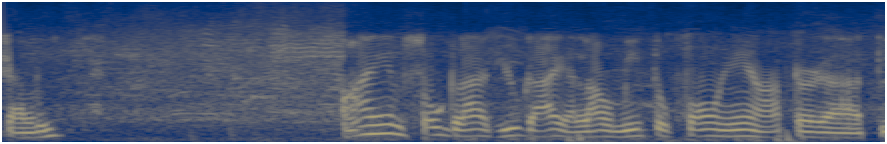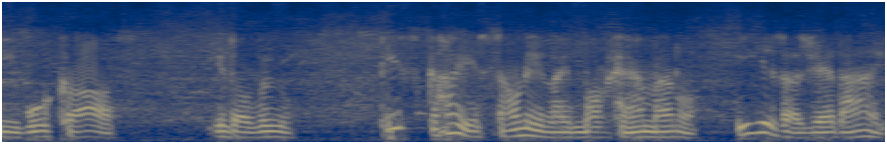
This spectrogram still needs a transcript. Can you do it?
shall we? I am so glad you guys allowed me to phone in after uh, the Woodcroft interview. This guy is sounding like Mark Hamill. He is a Jedi.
